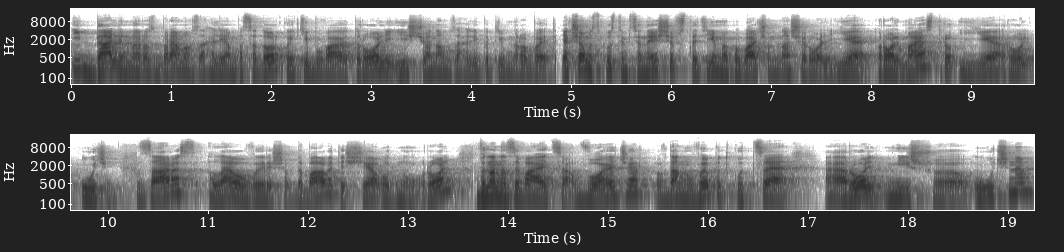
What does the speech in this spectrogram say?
І далі ми розберемо взагалі амбасадорку, які бувають ролі і що нам взагалі потрібно робити. Якщо ми спустимося нижче в статті, ми побачимо наші ролі. Є роль маестро і є роль учень. Зараз Лео вирішив додати ще одну роль. Вона називається Voyager. В даному випадку це роль між е, учнем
